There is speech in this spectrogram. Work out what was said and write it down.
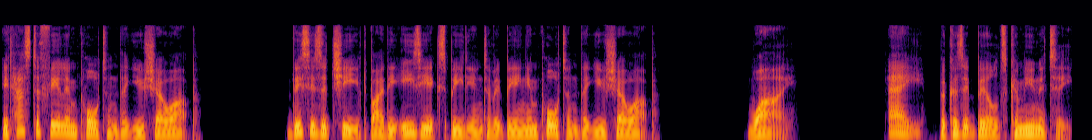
It has to feel important that you show up. This is achieved by the easy expedient of it being important that you show up. Why? A. Because it builds community.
